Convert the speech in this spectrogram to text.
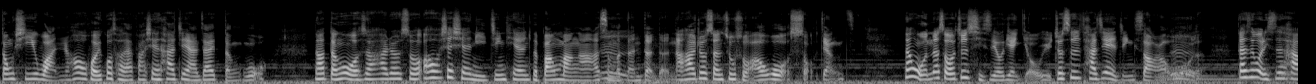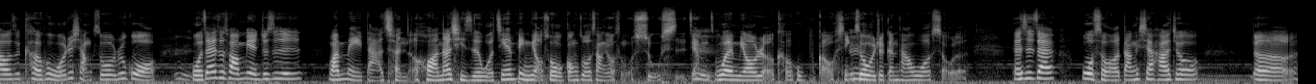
东西完，然后回过头才发现他竟然在等我。然后等我的时候，他就说：“哦，谢谢你今天的帮忙啊，什么等等的。嗯”然后他就伸出手要握手这样子。但我那时候就其实有点犹豫，就是他今天已经骚扰我了，嗯、但是问题是他又是客户，我就想说，如果我在这方面就是完美达成的话，那其实我今天并没有说我工作上有什么疏失这样子，嗯、我也没有惹客户不高兴，所以我就跟他握手了。嗯、但是在握手的当下，他就呃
